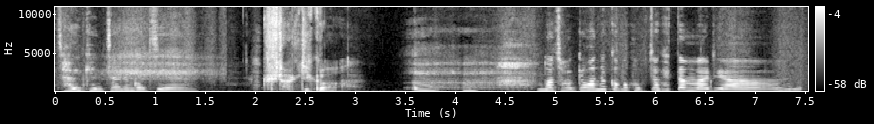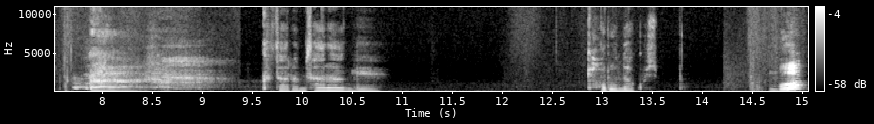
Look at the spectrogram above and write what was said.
자기 괜찮은 거지? 그럴 리가. 나 자기 화낼까봐 걱정했단 말이야. 그 사람 사랑해. 결혼하고 싶어. 뭐?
